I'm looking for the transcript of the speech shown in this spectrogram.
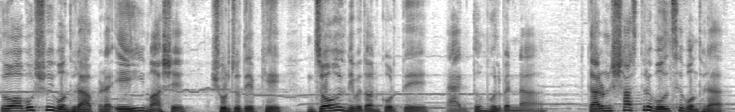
তো অবশ্যই বন্ধুরা আপনারা এই মাসে সূর্যদেবকে জল নিবেদন করতে একদম ভুলবেন না। কারণ শাস্ত্র বলছে, বন্ধুরা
